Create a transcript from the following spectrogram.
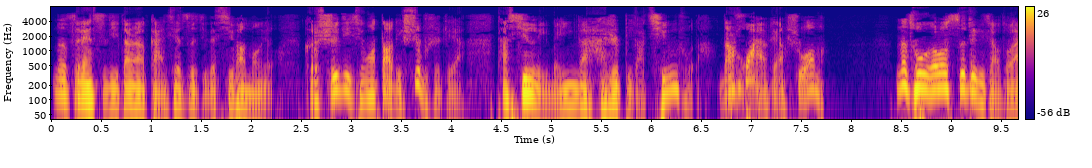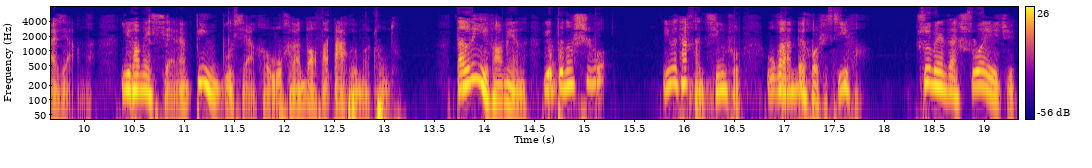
那泽连斯基当然要感谢自己的西方盟友。可实际情况到底是不是这样，他心里面应该还是比较清楚的。但是话要这样说嘛。那从俄罗斯这个角度来讲呢，一方面显然并不想和乌克兰爆发大规模冲突，但另一方面呢又不能示弱，因为他很清楚乌克兰背后是西方。顺便再说一句，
